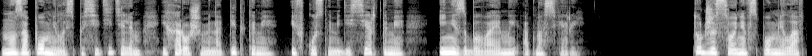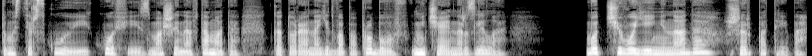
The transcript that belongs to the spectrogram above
но запомнилась посетителям и хорошими напитками, и вкусными десертами, и незабываемой атмосферой. Тут же Соня вспомнила автомастерскую и кофе из машины-автомата, который она, едва попробовав, нечаянно разлила. Вот чего ей не надо — ширпотреба.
